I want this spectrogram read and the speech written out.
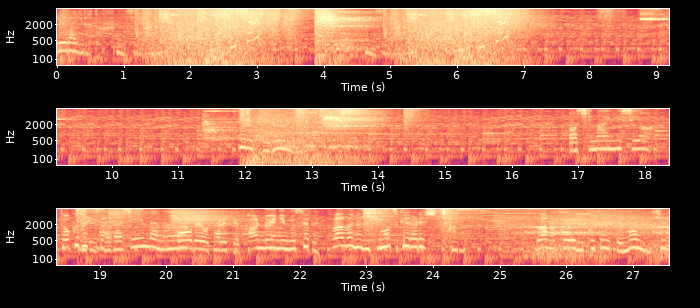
ゆらゆらと踏み水をおしまいにしよう。ル特別だ。忙しいんだな。神戸を垂れて寒類にむせべ。我が名に紐付けられし力。我が声に応えて門を開け。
